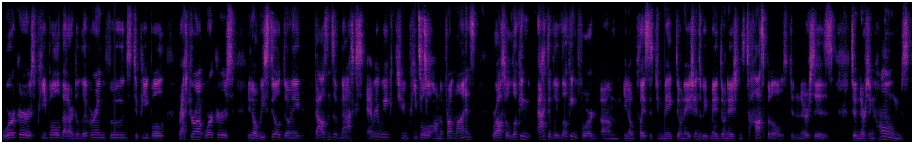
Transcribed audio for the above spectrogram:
workers, people that are delivering foods to people, restaurant workers. You know, we still donate thousands of masks every week to people on the front lines. We're also looking actively looking for um, you know places to make donations. We've made donations to hospitals, to nurses, to nursing homes,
